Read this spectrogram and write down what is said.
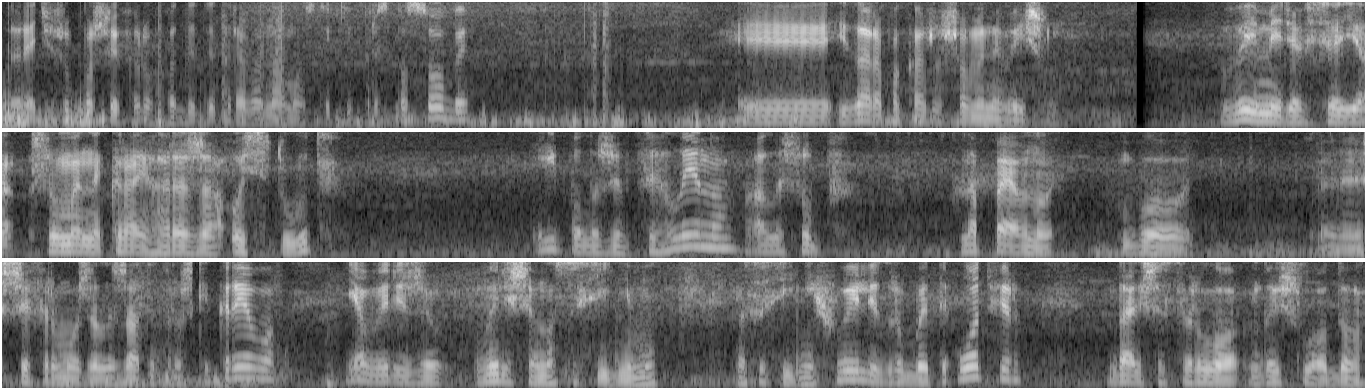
До речі, щоб по шиферу ходити, треба нам ось такі приспособи. Е, І зараз покажу, що в мене вийшло. Вимірявся я, що в мене край гаража ось тут. І положив цеглину, але щоб напевно, бо е, шифер може лежати трошки криво, я вирішив, вирішив на сусідньому, на сусідній хвилі зробити отвір. Далі сверло дійшло до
